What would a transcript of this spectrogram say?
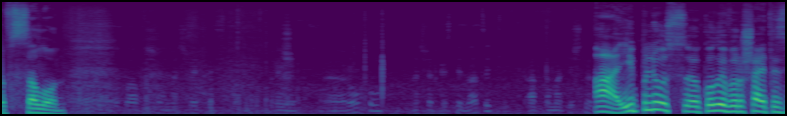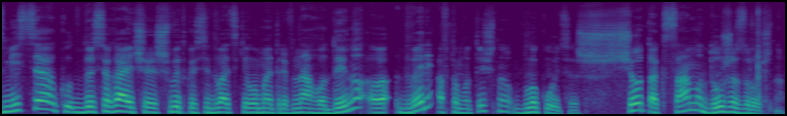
в салон. А, і плюс, е, коли ви рушаєте з місця, досягаючи швидкості 20 км на годину, двері автоматично блокуються, що так само дуже зручно.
